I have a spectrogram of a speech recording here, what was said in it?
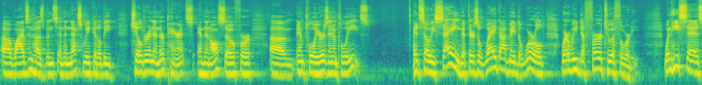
uh, wives and husbands and the next week it'll be children and their parents and then also for um, employers and employees. And so he's saying that there's a way god made the world where we defer to authority when he says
